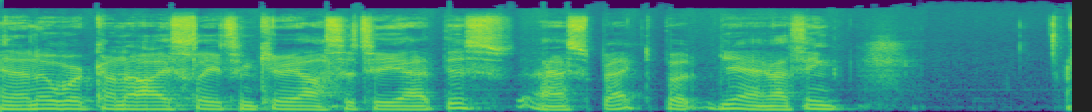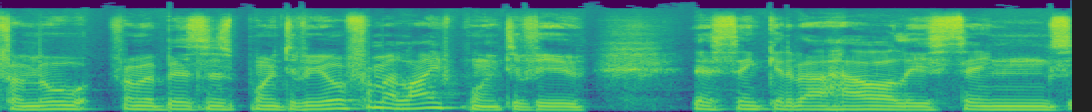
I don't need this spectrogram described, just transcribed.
And I know we're kind of isolating curiosity at this aspect, but yeah, I think from from a business point of view or from a life point of view, is thinking about how all these things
